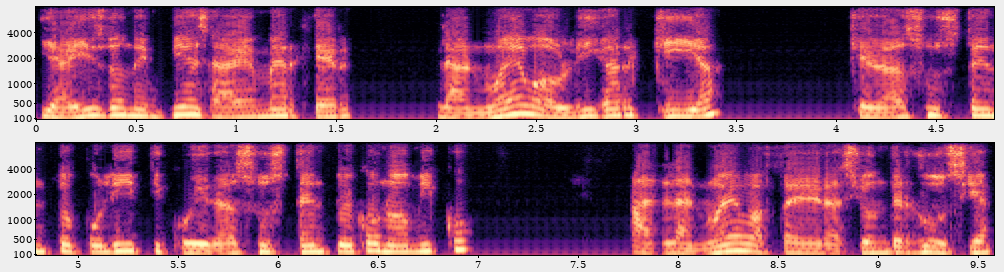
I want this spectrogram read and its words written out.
y ahí es donde empieza a emerger la nueva oligarquía que da sustento político y da sustento económico a la nueva Federación de Rusia,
